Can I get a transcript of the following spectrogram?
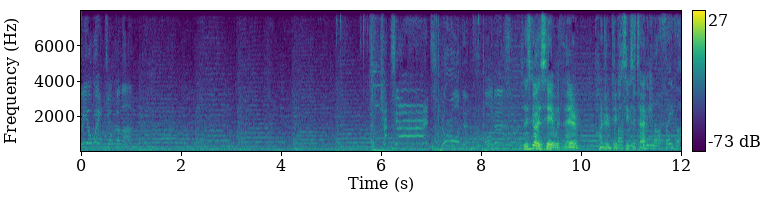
We await your command. Charge! Your orders! Orders! So these guys here with their 156 attack. In our favor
